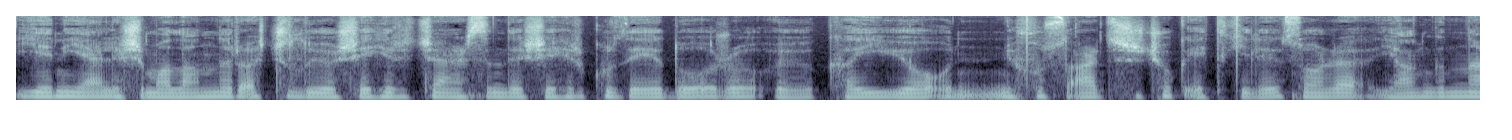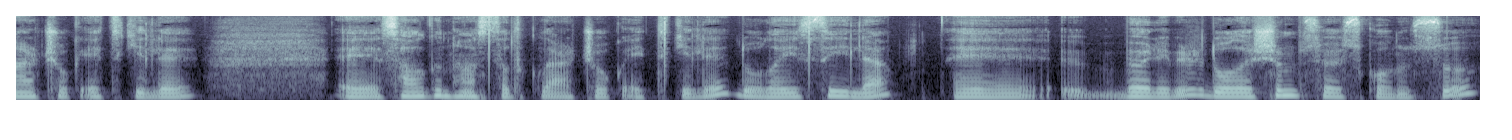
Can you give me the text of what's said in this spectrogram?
yeni yerleşim alanları açılıyor şehir içerisinde. Şehir kuzeye doğru e, kayıyor. Nüfus artışı çok etkili. Sonra yangınlar çok etkili. E, salgın hastalıklar çok etkili. Dolayısıyla e, böyle bir dolaşım söz konusu.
